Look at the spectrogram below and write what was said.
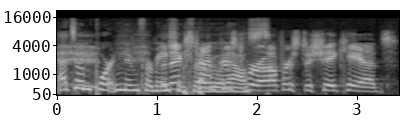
That's important information. the information next for time everyone Christopher else. offers to shake hands,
